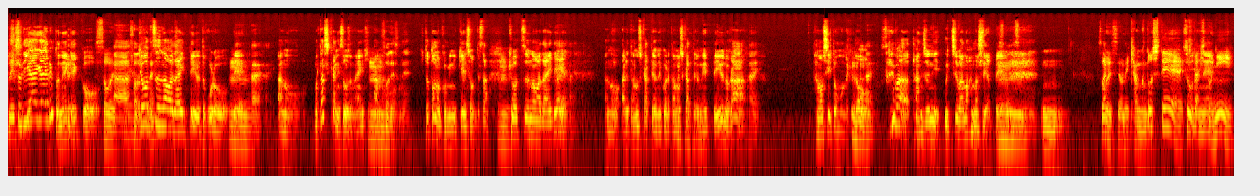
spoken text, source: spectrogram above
で、知り合いがいるとね、結構あ、、そうですね。あーそう共通の話題っていうところで、うんはいはい。あの、まあ、確かにそうじゃない、うんあのそうですね。人とのコミュニケーションってさ、うん共通の話題で、はいはいはいあの、あれ楽しかったよね、これ楽しかったよねっていうのがはい。楽しいと思うんだけど、うんはいそれは単純に内輪の話であって、うんそうですね。うん。そうですよね。客として来たそうだね人に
